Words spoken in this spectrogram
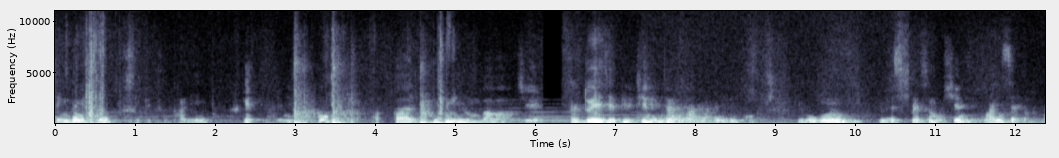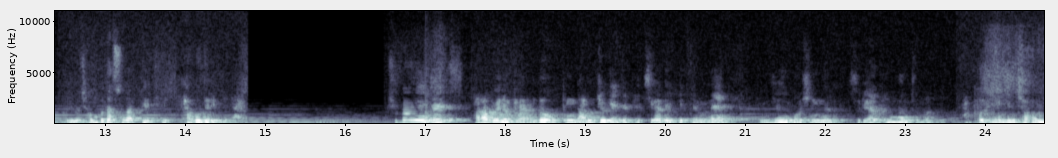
냉동고 이렇게 두 칸이 크게 마련이 되고 아까 보시는 바와 같이 별도의 이제 빌트인 냉장고도 하나 마련이 되어 있고 그리고 오븐, 그리고 에스프레소 머신, 와인 cellar 그리고 전부 다 수납 빌트인 가구들입니다. 주방에 이제 바라보이는 방향도 동남쪽에 이제 배치가 되어 있기 때문에 굉장히 멋있는 수려한 한강 조망이 확보되어 있는 점.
